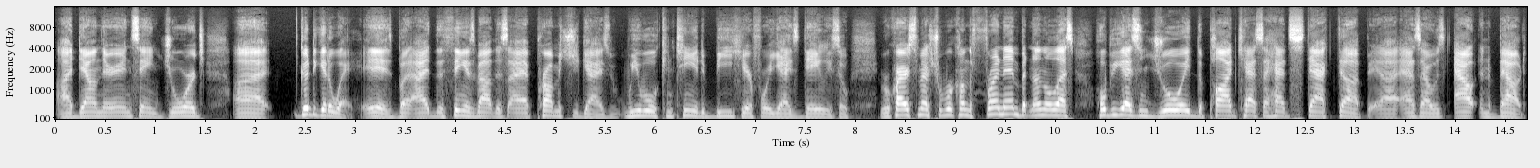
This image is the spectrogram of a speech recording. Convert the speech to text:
uh, down there in St. George. Uh, good to get away. It is. But I, the thing is about this, I promise you guys, we will continue to be here for you guys daily. So it requires some extra work on the front end, but nonetheless, hope you guys enjoyed the podcast I had stacked up uh, as I was out and about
